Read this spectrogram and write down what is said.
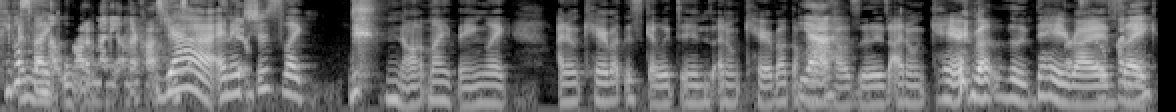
people and, spend like, a lot of money on their costumes. Yeah, and too. it's just like not my thing. Like I don't care about the skeletons. I don't care about the yeah. haunted houses. I don't care about the, the hay That's rides. So like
